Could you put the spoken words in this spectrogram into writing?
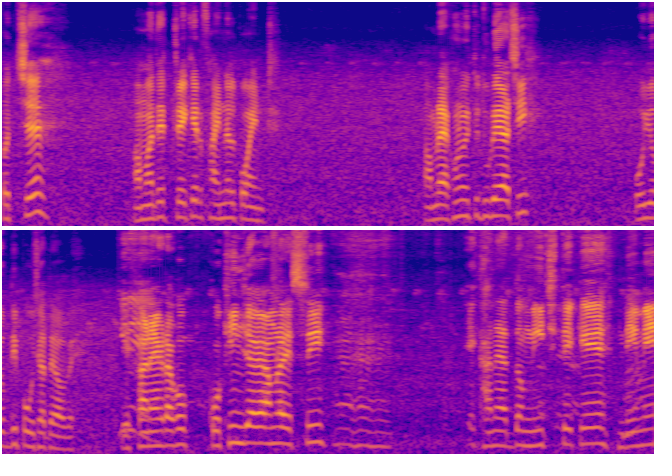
হচ্ছে আমাদের ট্রেকের ফাইনাল পয়েন্ট আমরা এখনও একটু দূরে আছি। ওই অবধি পৌঁছাতে হবে। এখানে একটা খুব কঠিন জায়গায় আমরা এসেছি। হ্যাঁ হ্যাঁ হ্যাঁ। এখানে একদম নিচ থেকে নেমে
